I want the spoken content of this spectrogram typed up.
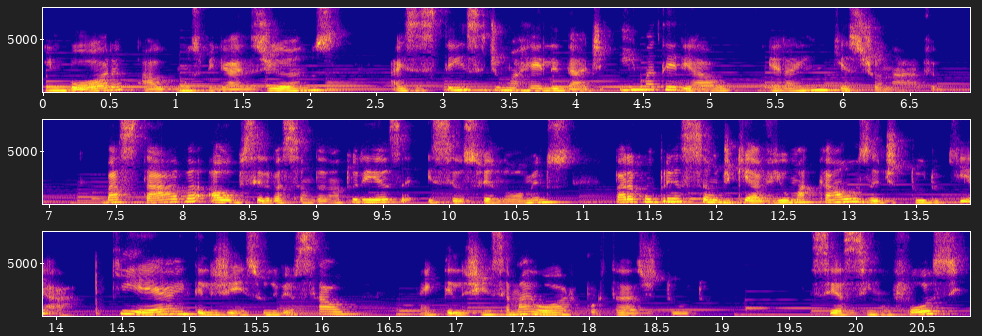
embora há alguns milhares de anos a existência de uma realidade imaterial era inquestionável. Bastava a observação da natureza e seus fenômenos para a compreensão de que havia uma causa de tudo que há, que é a inteligência universal, a inteligência maior por trás de tudo. Se assim não fosse,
